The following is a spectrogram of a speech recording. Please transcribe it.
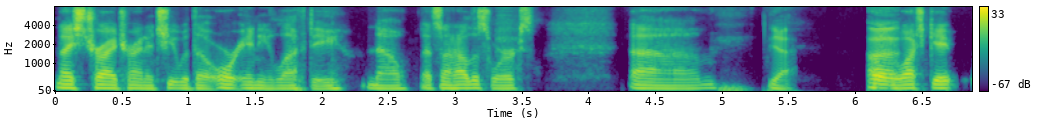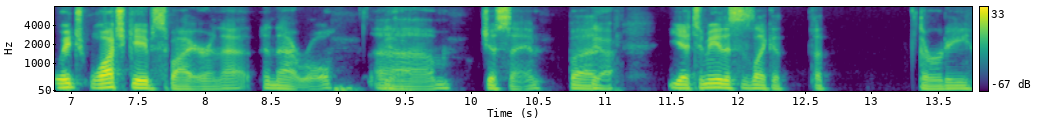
nice try trying to cheat with the or any lefty. No, that's not how this works. Um, Yeah. Uh, watch Gabe. Watch Gabe Speier in that in that role. Yeah. Um, just saying, but Yeah. Yeah, to me, this is like a, a 30,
